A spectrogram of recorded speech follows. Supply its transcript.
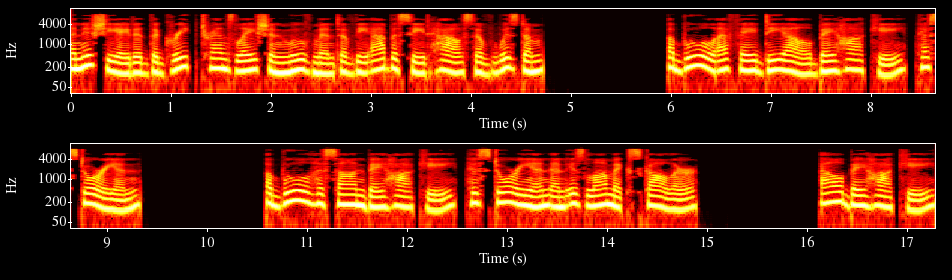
initiated the Greek translation movement of the Abbasid House of Wisdom. Abul Fadl Bayhaqi, historian Abul Hasan Bayhaqi, historian and Islamic scholar Al-Bayhaqi,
